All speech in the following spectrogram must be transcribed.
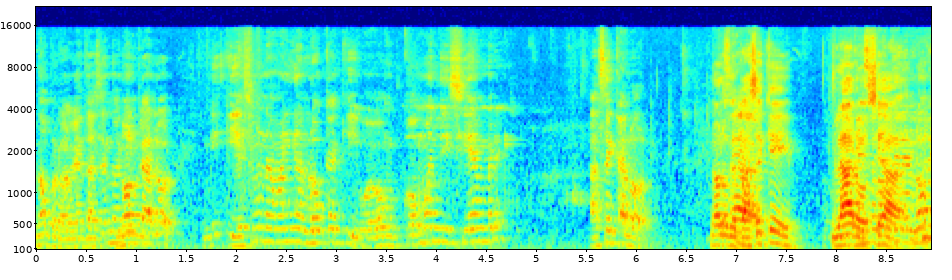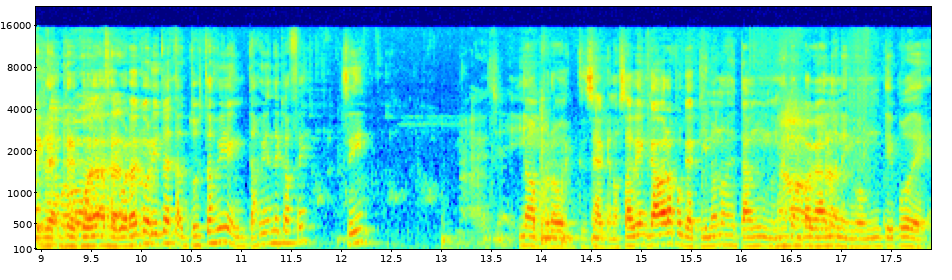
No, Pero pero que está haciendo no- aquí calor. Y es una vaina loca aquí, huevón. ¿Cómo en diciembre hace calor? No, lo O que sea, pasa es que, claro, o no sea, lógica, re- recuerda, o sea, recuerda que no- ahorita está- tú estás bien, estás bien de café, ¿sí? No, sí. No, pero, o sea, que no salga en cámara porque aquí no nos están, no nos No, están pagando claro. ningún tipo de...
